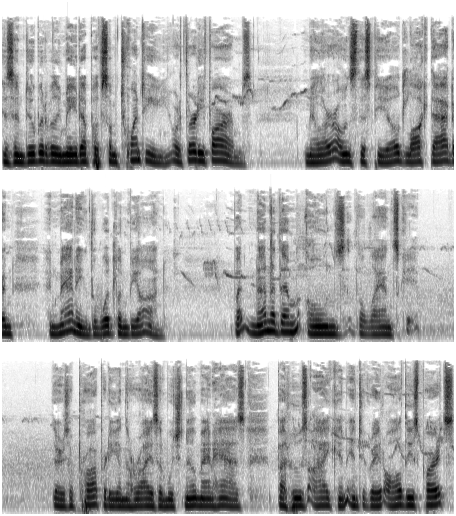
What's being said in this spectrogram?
is indubitably made up of some 20 or 30 farms. Miller owns this field, Locke that, and, and Manning the woodland beyond. But none of them owns the landscape. There is a property in the horizon which no man has, but whose eye can integrate all these parts,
